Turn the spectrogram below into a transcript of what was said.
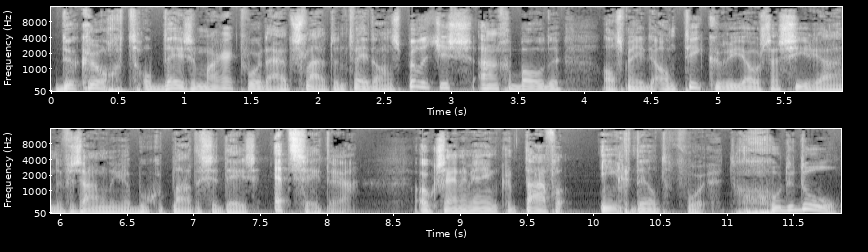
De Krocht. Op deze markt worden uitsluitend tweedehands spulletjes aangeboden... als mede antiek, curiosa, sieraden, verzamelingen, boeken, platen, cd's, etc. Ook zijn er weer enkele tafel ingedeeld voor het goede doel.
